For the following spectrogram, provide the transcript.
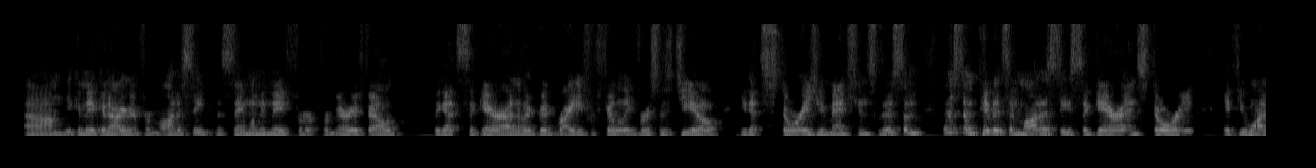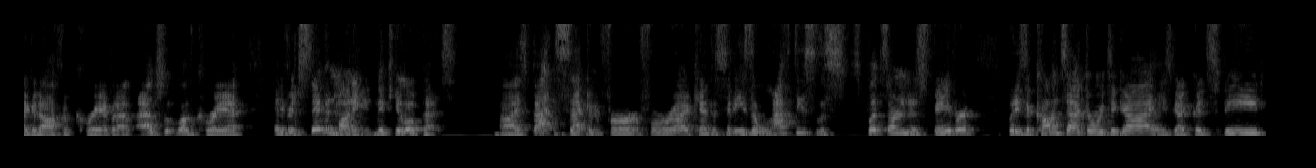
Um, you can make an argument for Mondesi, the same one we made for for Merrifield. We got Segura, another good righty for Philly versus Gio. You got Stories you mentioned. So there's some there's some pivots in Mondesi, Segura, and Story if you want to get off of Correa. But I absolutely love Correa. And if you're saving money, Nicky Lopez. Uh, he's second for for uh, Kansas City. He's a lefty, so the splits aren't in his favor. But he's a contact-oriented guy. He's got good speed.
